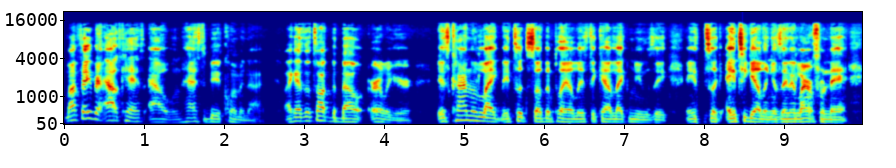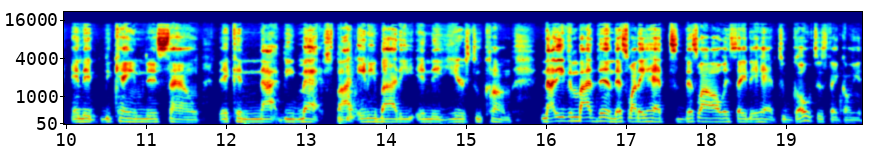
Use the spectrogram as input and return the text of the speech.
My favorite Outkast album has to be Aquemini. Like as I talked about earlier, it's kind of like they took Southern Playalistic Cadillac music and they took ATLiens and then they learned from that and it became this sound that cannot be matched by anybody in the years to come. Not even by them. That's why they had to, that's why I always say they had to go to Stankonia.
